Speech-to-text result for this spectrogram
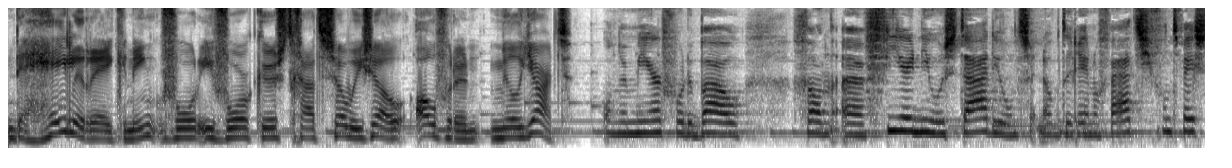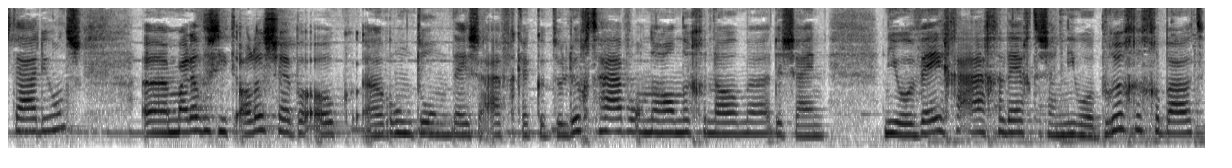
De hele rekening voor Ivoorkust gaat sowieso over een miljard. Onder meer voor de bouw van uh, vier nieuwe stadions en ook de renovatie van twee stadions. Uh, maar dat is niet alles. Ze hebben ook uh, rondom deze Afrika Cup de luchthaven onder handen genomen. Er zijn nieuwe wegen aangelegd, er zijn nieuwe bruggen gebouwd.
